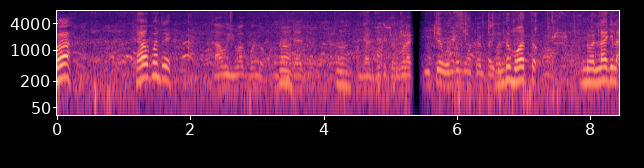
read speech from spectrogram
ಹಾ ಯಾವಾಗ ಬನ್ರಿ ನಾವು ಇವಾಗ ಬಂದು ಒಂದು ಎರಡು ಜೊತೆ ಕರ್ಗೊಳಕ್ ಇವಕ್ಕೆ ಒಂದು ಮೂವತ್ತೆಂಟು ಒಂದು ಮೂವತ್ತು. ಇನ್ನು ಅಲ್ಲಾಗಿಲ್ಲ.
